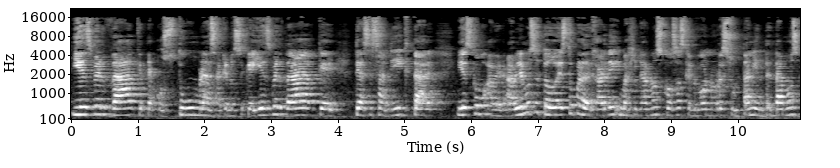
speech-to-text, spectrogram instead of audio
Y es verdad que te acostumbras a que no sé qué, y es verdad que te haces adicta. Y es como, a ver, hablemos de todo esto para dejar de imaginarnos cosas que luego no resultan y entendamos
